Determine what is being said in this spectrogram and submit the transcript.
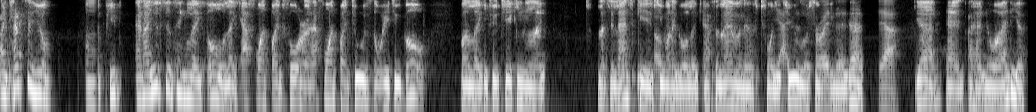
I texted you people, and I used to think like, oh, like f one point four or f one point two is the way to go. But like if you're taking like let's say landscapes, Oh. you want to go like f eleven, f twenty two, or something it. like that. Yeah. Yeah, and I had no idea.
